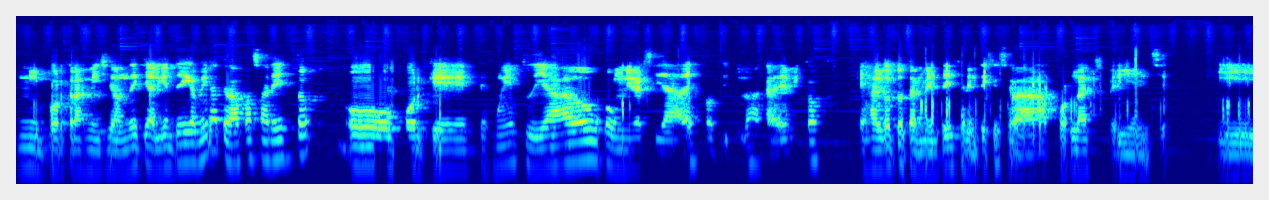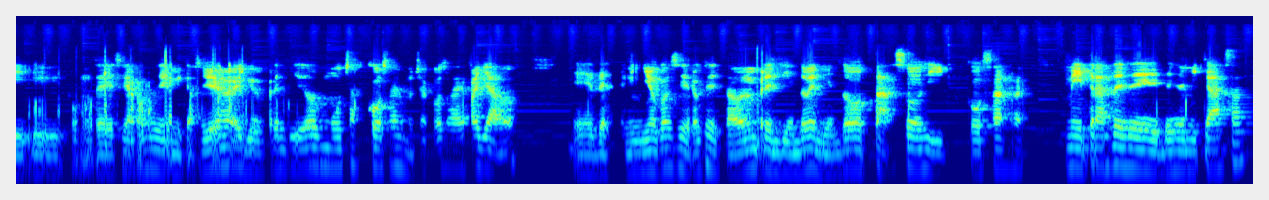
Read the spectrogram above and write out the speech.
ni por transmisión de que alguien te diga, mira, te va a pasar esto o porque estés muy estudiado con universidades, con títulos académicos, es algo totalmente diferente que se va por la experiencia. Y, como te decía, Rosa, en mi caso yo, he emprendido muchas cosas, muchas cosas he fallado. Eh, desde niño considero que he estado emprendiendo, vendiendo tazos y cosas metras desde, desde mi casa.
